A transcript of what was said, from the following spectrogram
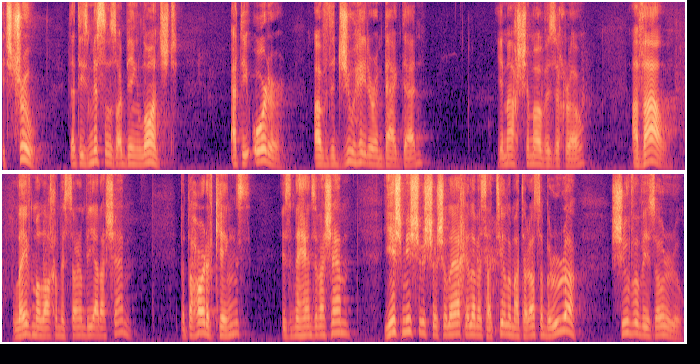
It's true that these missiles are being launched at the order of the Jew hater in Baghdad, Yamach Shemo v'zichro, aval lev malachim misarim b'yad Hashem. But the heart of kings is in the hands of Hashem. Yesh mishu shoshalech elav esatil matarasa berura shuvu v'zoru.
